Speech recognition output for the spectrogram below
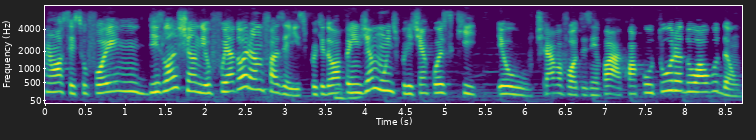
Nossa, isso foi deslanchando e eu fui adorando fazer isso, porque eu aprendia muito, porque tinha coisas que eu tirava foto, exemplo, ah, com a cultura do algodão.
